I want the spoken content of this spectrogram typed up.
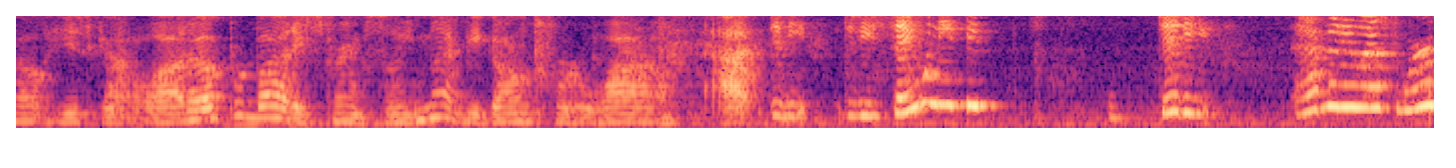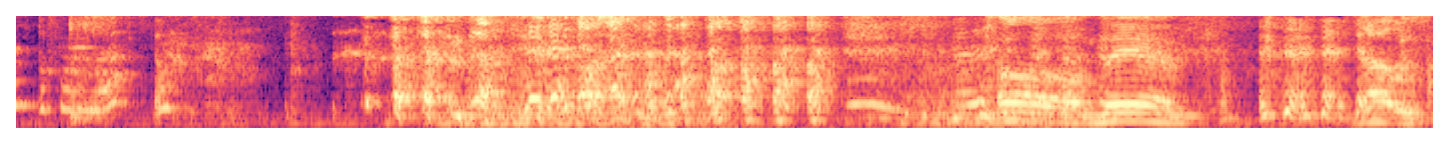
Well, he's got a lot of upper body strength, so he might be gone for a while. Uh, did he? Did he say when he'd be? Did he have any last words before he left? Oh. Oh man, that was.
